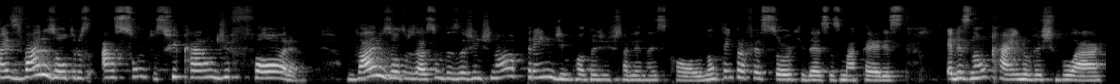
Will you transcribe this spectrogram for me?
mas vários outros assuntos ficaram de fora. Vários outros assuntos a gente não aprende enquanto a gente está ali na escola. Não tem professor que dê essas matérias eles não caem no vestibular,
